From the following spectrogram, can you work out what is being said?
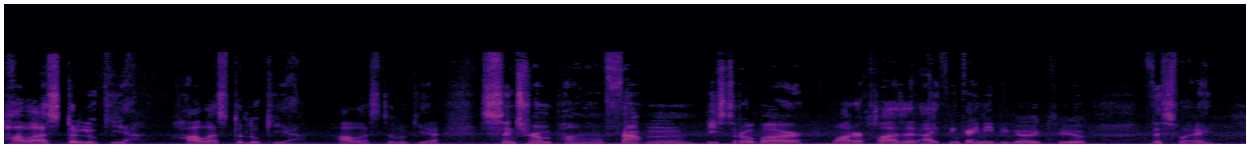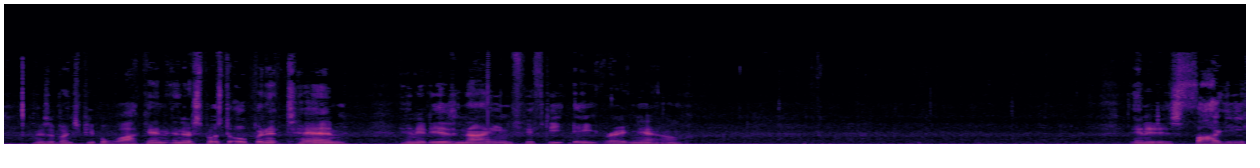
Halas Delukia. Halas Delukia. Halas Delukia. Centrum Fountain, Bistro Bar, Water Closet. I think I need to go to this way. There's a bunch of people walking and they're supposed to open at 10 and it is 9.58 right now. And it is foggy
